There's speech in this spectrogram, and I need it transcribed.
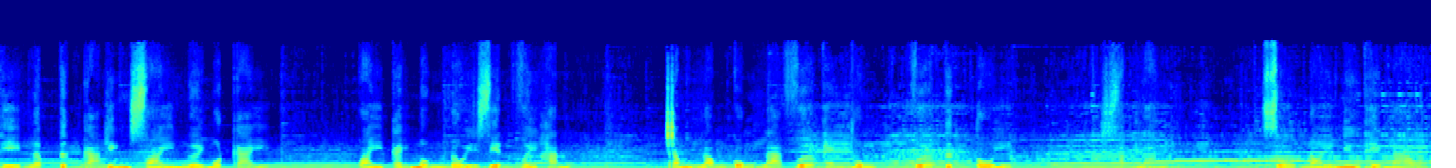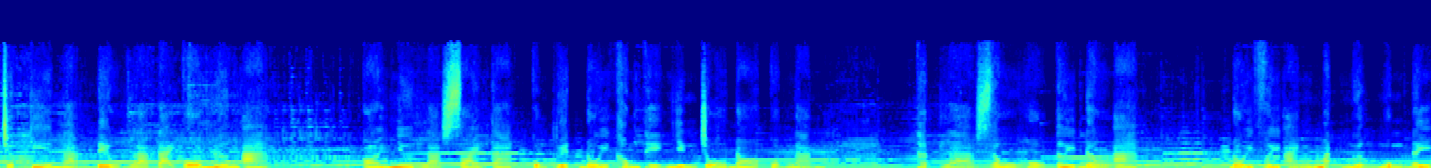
thì lập tức cả kinh xoay người một cái. Quay cách mông đối diện với hắn. Trong lòng cũng là vừa thèm thùng, vừa tức tối. Sắc lang, Dù nói như thế nào, trước kia nàng đều là đại cô nương A. Coi như là soái ca cũng tuyệt đối không thể nhìn chỗ đó của nàng. Thật là xấu hổ tới đâu a. Đối với ánh mắt ngượng ngùng đầy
